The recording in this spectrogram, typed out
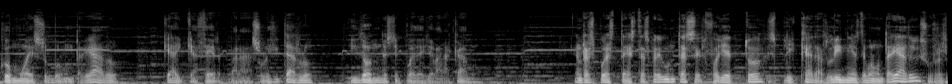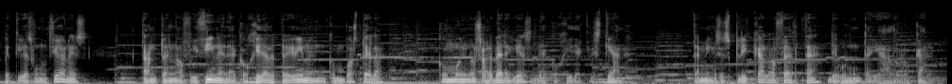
cómo es su voluntariado, qué hay que hacer para solicitarlo y dónde se puede llevar a cabo. En respuesta a estas preguntas, el folleto explica las líneas de voluntariado y sus respectivas funciones, tanto en la oficina de acogida del peregrino en Compostela como en los albergues de acogida cristiana. También se explica la oferta de voluntariado local.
